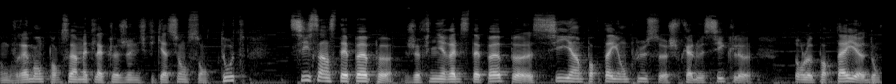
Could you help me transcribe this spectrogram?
Donc vraiment pensez à mettre la cloche de notification, sont toutes. Si c'est un step up, je finirai le step up. S'il y a un portail en plus, je ferai le cycle le portail. Donc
